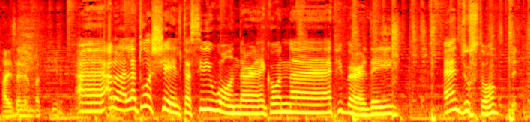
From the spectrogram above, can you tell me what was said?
alle 6 del mattino. Eh, allora, la tua scelta, Stevie Wonder con eh, Happy Birthday. Eh, giusto? Sì.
